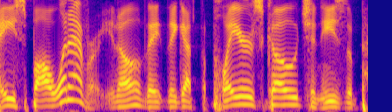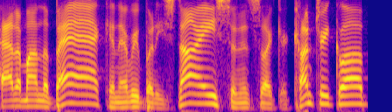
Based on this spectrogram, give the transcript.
baseball, whatever. You know, they they got the players coach, and he's the pat him on the back, and everybody's nice, and it's like a country club.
